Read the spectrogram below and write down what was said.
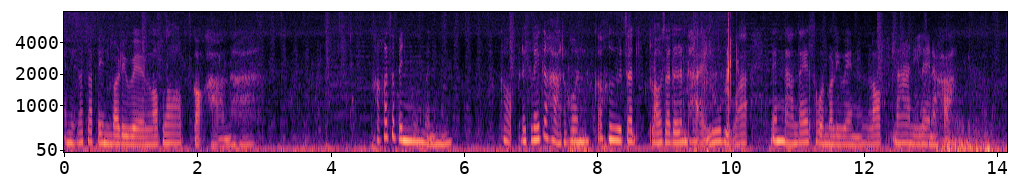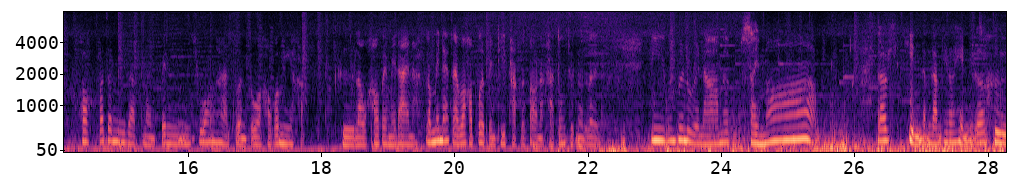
ันนี้ก็จะเป็นบริเวณรอบๆเกาะขามนะคะ เขาก็จะเป็นเหมือนเกาะเล็กๆอะค่ะทุกคน ก็คือจะเราจะเดินถ่ายรูปหรือว่าเล่นน้ำได้โซนบริเวณรอบหน้านี้เลยนะคะพอก็จะมีแบบเหมือนเป็นช่วงหาดส่วนตัวเขาก็มีค่ะ คือเราเข้าไปไม่ได้นะ เราไม่แน่ใจว่าเขาเปิดเป็นที่พักหรือเปล่านะคะ ตรงจุดนั้นเลย นี่เพื่อนๆดูเลยน้ำแบบใสมาก แล้วหินดำๆที่เราเห็นนี่ก็คือ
